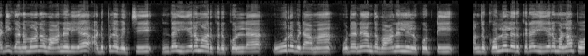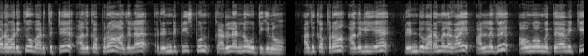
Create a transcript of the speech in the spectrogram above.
அடி கனமான வானொலியை அடுப்பில் வச்சு இந்த ஈரமாக இருக்கிற கொல்லை ஊற விடாமல் உடனே அந்த வானொலியில் கொட்டி அந்த கொல்லில் இருக்கிற ஈரமெல்லாம் போகிற வரைக்கும் வறுத்துட்டு அதுக்கப்புறம் அதில் ரெண்டு டீஸ்பூன் கடலெண்ணெய் ஊற்றிக்கணும் அதுக்கப்புறம் அதுலேயே ரெண்டு வரமிளகாய் அல்லது அவங்கவுங்க தேவைக்கு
